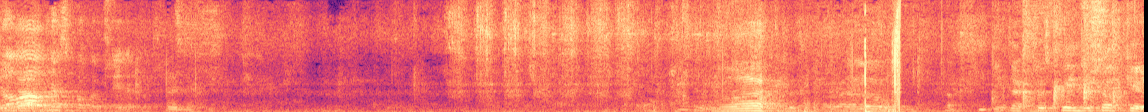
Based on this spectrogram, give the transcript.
Dobra, spoko, przejdę. I tak przez 50 km.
